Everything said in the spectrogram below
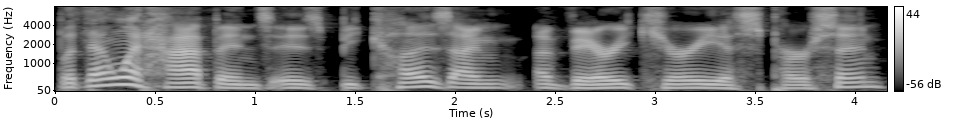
But then what happens is because I'm a very curious person,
